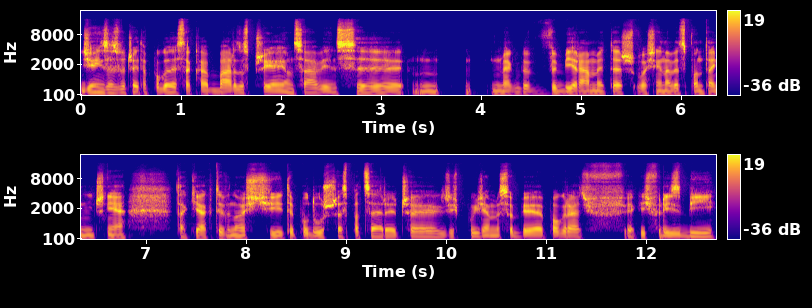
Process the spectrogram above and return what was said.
dzień, zazwyczaj ta pogoda jest taka bardzo sprzyjająca, więc jakby wybieramy też właśnie nawet spontanicznie takie aktywności typu dłuższe spacery, czy gdzieś pójdziemy sobie pograć w jakieś frisbee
